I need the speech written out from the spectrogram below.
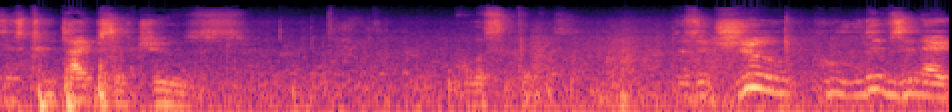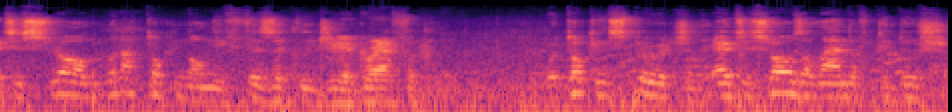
There's two types of Jews. Now listen to this. There's a Jew who lives in Eretz Yisrael. We're not talking only physically, geographically. We're talking spiritually. Eretz Yisrael is a land of Kedusha.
